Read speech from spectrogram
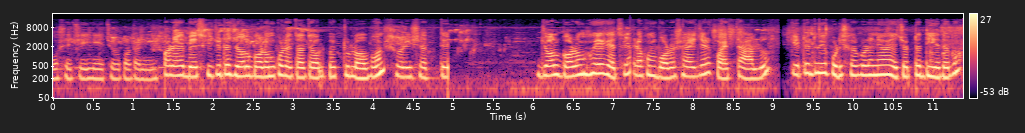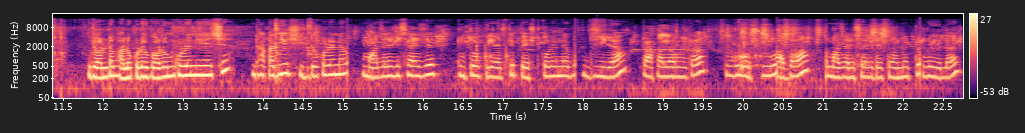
বসেছি এঁচড় কটা নিয়ে। পরে বেশ কিছুটা জল গরম করে তাতে অল্প একটু লবণ, সরিষার তেল। জল গরম হয়ে গেছে। এরকম বড় সাইজের কয়েকটা আলু। কেটে ধুয়ে পরিষ্কার করে নেওয়া এঁচড়টা দিয়ে দেব। জলটা ভালো করে গরম করে নিয়েছে। ঢাকা দিয়ে সিদ্ধ করে নেব। মাঝারি সাইজের দুটো পেঁয়াজকে পেস্ট করে নেব। জিরা কাঁচা লঙ্কা, রসুন, আদা, মাঝারি সাইজের টমেটো, পুরো এলাচ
